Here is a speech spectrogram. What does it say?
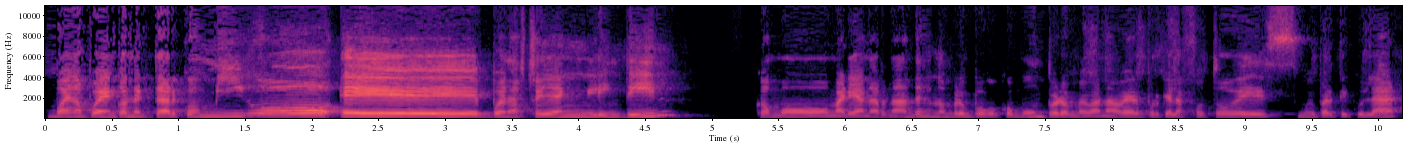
Bueno, pueden conectar conmigo. Eh, bueno, estoy en LinkedIn como Mariana Hernández, un nombre un poco común, pero me van a ver porque la foto es muy particular.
